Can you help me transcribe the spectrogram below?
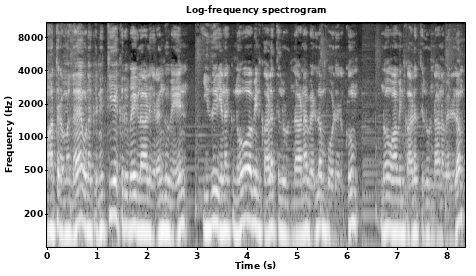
மாத்திரமல்ல உனக்கு நித்திய கிருபைகளால் இறங்குவேன். இது எனக்கு நோவாவின் காலத்தில் உண்டான வெள்ளம் போல் இருக்கும். நோவாவின் காலத்தில் உண்டான வெள்ளம்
